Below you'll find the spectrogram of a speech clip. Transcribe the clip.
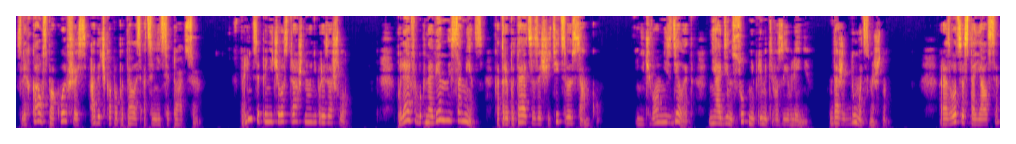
Слегка успокоившись, Адочка попыталась оценить ситуацию. В принципе, ничего страшного не произошло. Пыляев обыкновенный самец, который пытается защитить свою самку. И ничего он не сделает, ни один суд не примет его заявление. Даже думать смешно. Развод состоялся,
